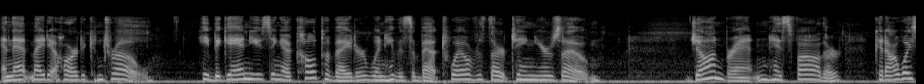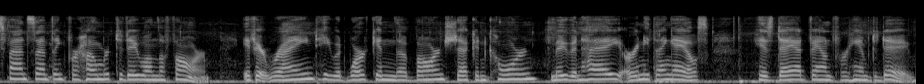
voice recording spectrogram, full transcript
and that made it hard to control. He began using a cultivator when he was about 12 or 13 years old. John Branton, his father, could always find something for Homer to do on the farm. If it rained, he would work in the barn shucking corn, moving hay, or anything else his dad found for him to do.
